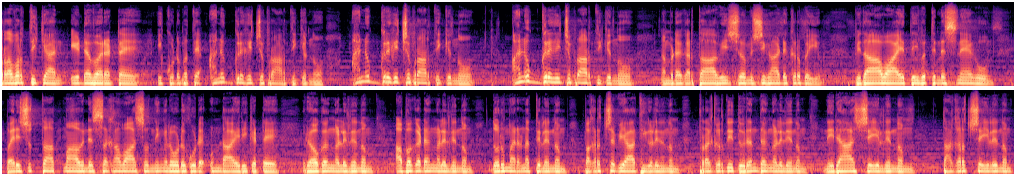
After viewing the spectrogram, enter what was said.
പ്രവർത്തിക്കാൻ ഇടവരട്ടെ. ഈ കുടുംബത്തെ അനുഗ്രഹിച്ച് പ്രാർത്ഥിക്കുന്നു അനുഗ്രഹിച്ച് പ്രാർത്ഥിക്കുന്നു അനുഗ്രഹിച്ച് പ്രാർത്ഥിക്കുന്നു. നമ്മുടെ കർത്താവിശ്വമിശിഹാട് കൃപയും പിതാവായ ദൈവത്തിന്റെ സ്നേഹവും പരിശുദ്ധാത്മാവിന്റെ സഹവാസം നിങ്ങളോട് കൂടെ ഉണ്ടായിരിക്കട്ടെ. രോഗങ്ങളിൽ നിന്നും അപകടങ്ങളിൽ നിന്നും ദുർമരണത്തിൽ നിന്നും പകർച്ചവ്യാധികളിൽ നിന്നും പ്രകൃതി ദുരന്തങ്ങളിൽ നിന്നും നിരാശയിൽ നിന്നും. തകർച്ചയിൽ നിന്നും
